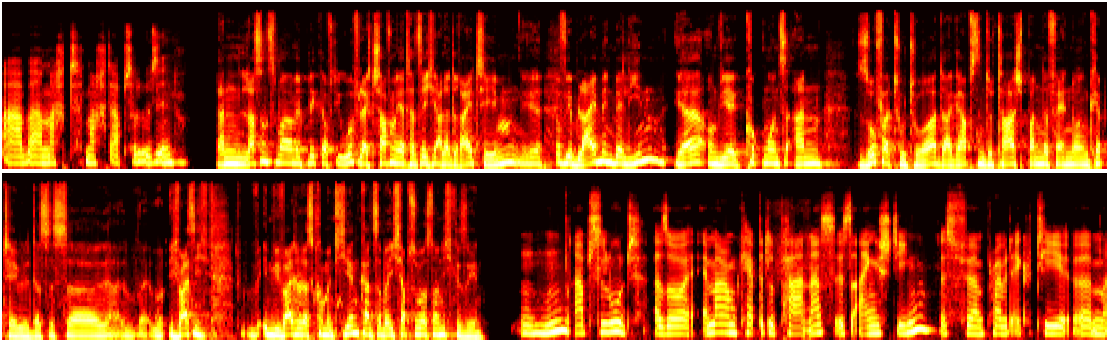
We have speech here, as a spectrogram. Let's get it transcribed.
aber macht, macht absolut Sinn. Dann lass uns mal mit Blick auf die Uhr, vielleicht schaffen wir ja tatsächlich alle drei Themen. Wir bleiben in Berlin, ja, und wir gucken uns an Sofa-Tutor. Da gab es eine total spannende Veränderung im Cap-Table. Das ist, äh, ich weiß nicht, inwieweit du das kommentieren kannst, aber ich habe sowas noch nicht gesehen. Mhm, absolut. Also MRM Capital Partners ist eingestiegen, ist für Private Equity ähm,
